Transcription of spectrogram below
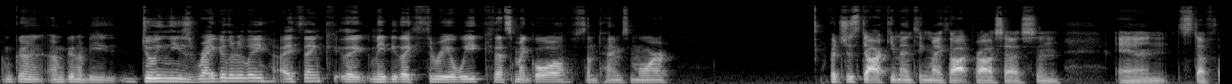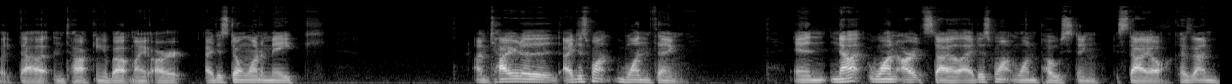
I'm gonna I'm gonna be doing these regularly. I think like maybe like three a week. That's my goal. Sometimes more. But just documenting my thought process and and stuff like that and talking about my art. I just don't want to make I'm tired of I just want one thing. and not one art style. I just want one posting style because I'm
